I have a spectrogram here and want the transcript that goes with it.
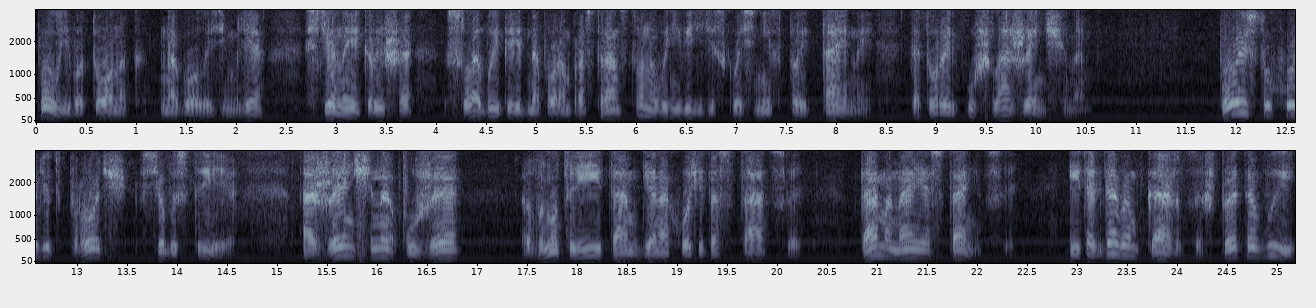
Пол его тонок на голой земле, стены и крыша слабы перед напором пространства, но вы не видите сквозь них той тайны, которой ушла женщина. Поезд уходит прочь все быстрее, а женщина уже внутри, там, где она хочет остаться. Там она и останется. И тогда вам кажется, что это вы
